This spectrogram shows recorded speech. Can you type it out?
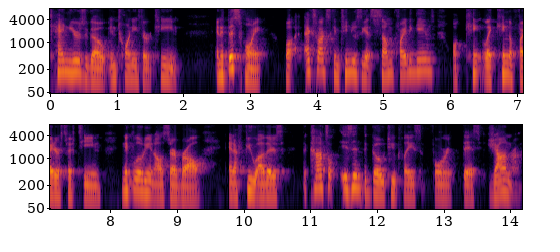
10 years ago in 2013. And at this point, while Xbox continues to get some fighting games, while King, like King of Fighters 15, Nickelodeon All Star Brawl, and a few others, the console isn't the go to place for this genre.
